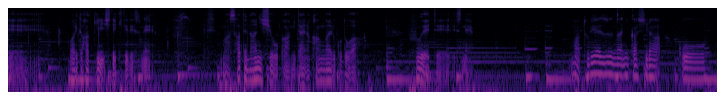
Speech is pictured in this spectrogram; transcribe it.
えー、割とはっきりしてきてですね、まあ、さて何しようかみたいな考えることが増えてですね、まあ、とりあえず何かしら、こう、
